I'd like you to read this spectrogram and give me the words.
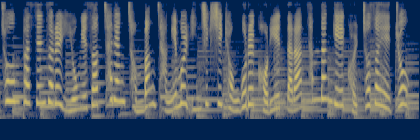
초음파 센서를 이용해서 차량 전방 장애물 인식 시 경고를 거리에 따라 3단계에 걸쳐서 해줘.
